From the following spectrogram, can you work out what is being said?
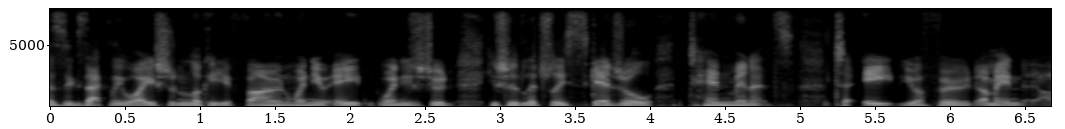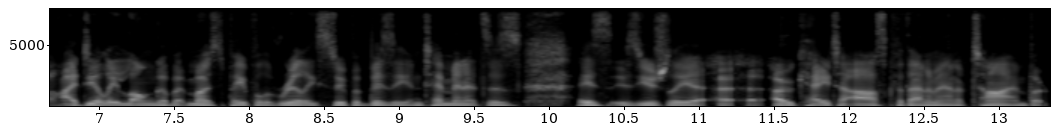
That's exactly why you shouldn't look at your phone when you eat, when you should you should literally schedule 10 minutes to eat your food. I mean, ideally longer, but most people are really super busy and 10 minutes is is is usually a, a, okay to ask for that amount of time. But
